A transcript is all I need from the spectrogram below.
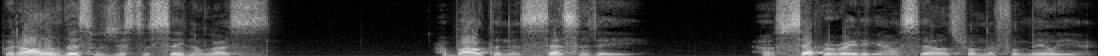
But all of this was just to signal us about the necessity of separating ourselves from the familiar,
